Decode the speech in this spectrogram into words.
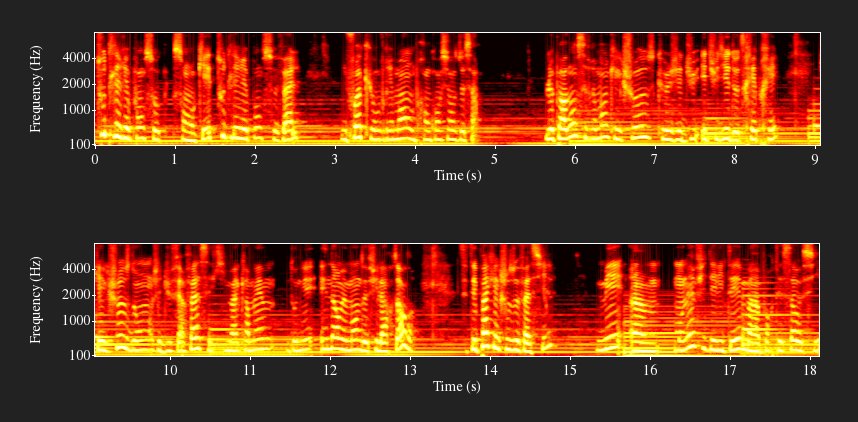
toutes les réponses sont ok, toutes les réponses se valent une fois que vraiment on prend conscience de ça. Le pardon, c'est vraiment quelque chose que j'ai dû étudier de très près, quelque chose dont j'ai dû faire face et qui m'a quand même donné énormément de fil à retordre. C'était pas quelque chose de facile, mais euh, mon infidélité m'a apporté ça aussi,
